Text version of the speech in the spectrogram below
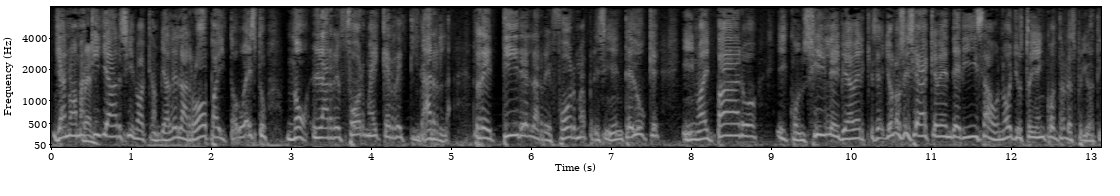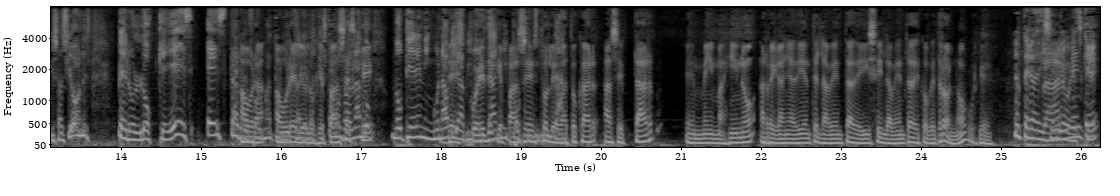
ya no a maquillar, sino a cambiarle la ropa y todo esto. No, la reforma hay que retirarla retire la reforma, presidente Duque, y no hay paro, y concile y ve a ver qué sea. Yo no sé si hay que vender ISA o no, yo estoy en contra de las privatizaciones, pero lo que es esta reforma Aurelio, lo que, estamos hablando no tiene ninguna viabilidad. Después de que pase esto, le va a tocar aceptar, eh, me imagino, a regañadientes la venta de ISA y la venta de Ecopetrol, ¿no? Porque... No, pero adicionalmente,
